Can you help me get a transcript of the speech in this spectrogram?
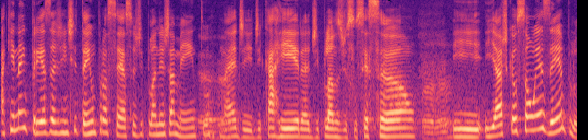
Aqui na empresa a gente tem um processo de planejamento, uhum. né, de, de carreira, de planos de sucessão. Uhum. E, e, acho que eu sou um exemplo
